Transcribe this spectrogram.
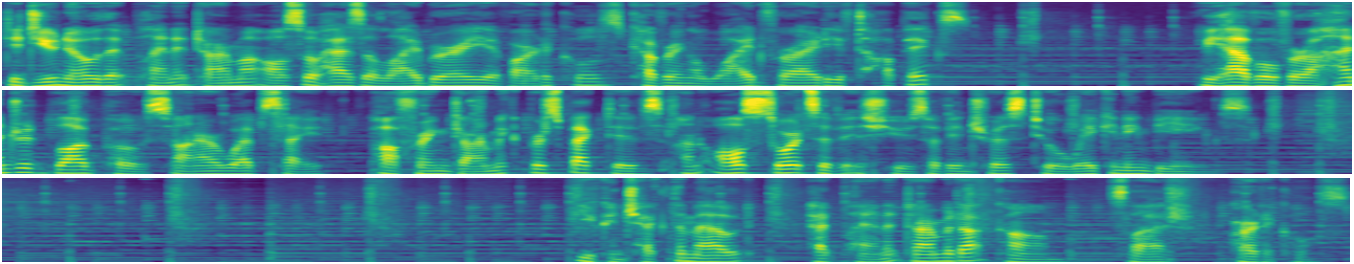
Did you know that Planet Dharma also has a library of articles covering a wide variety of topics? We have over 100 blog posts on our website offering Dharmic perspectives on all sorts of issues of interest to awakening beings. You can check them out at planetdharma.com/articles.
